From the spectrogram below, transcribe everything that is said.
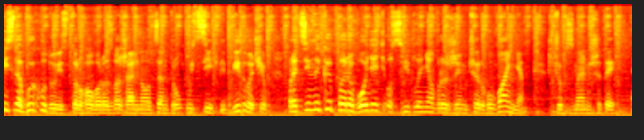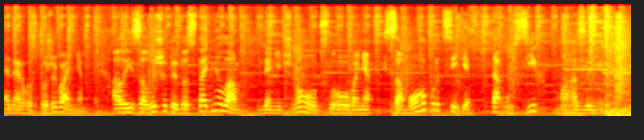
Після виходу із торгово-розважального центру усіх відвідувачів працівники переводять освітлення в режим чергування, щоб зменшити енергоспоживання, але й залишити достатньо ламп для нічного обслуговування самого Порт-Сіті та усіх магазинів.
